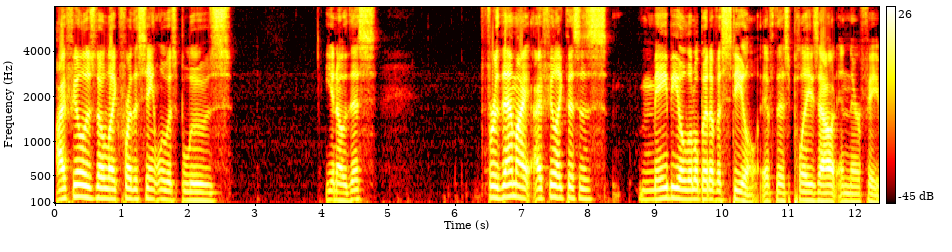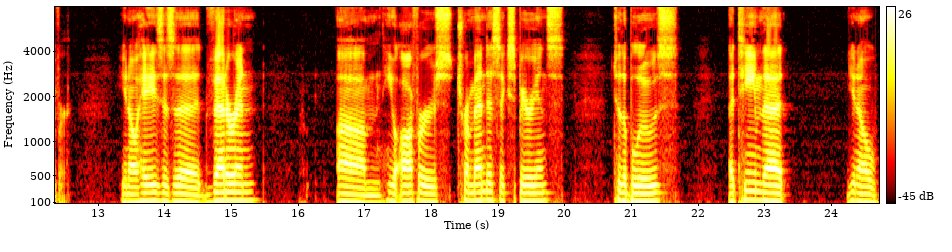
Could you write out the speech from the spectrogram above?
I feel as though, like, for the St. Louis Blues, you know, this, for them, I, I feel like this is maybe a little bit of a steal if this plays out in their favor. You know, Hayes is a veteran. Um, he offers tremendous experience to the Blues, a team that, you know,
